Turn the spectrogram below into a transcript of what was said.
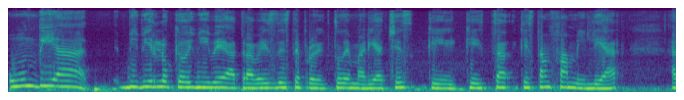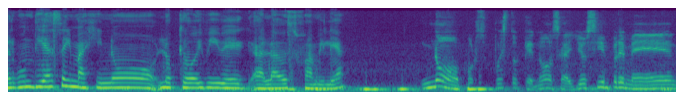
Un día vivir lo que hoy vive a través de este proyecto de mariaches que, que, está- que es tan familiar. ¿Algún día se imaginó lo que hoy vive al lado de su familia? No, por supuesto que no. O sea, yo siempre me he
